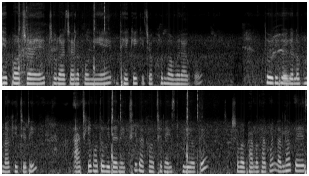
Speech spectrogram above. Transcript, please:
এই পর্যায়ে চুলার চাল কমিয়ে ঢেকে কিছুক্ষণ দমে রাখব। তৈরি হয়ে গেল ভুনা খিচুড়ি। আজকের মতো বিদায় নিচ্ছি। দেখা হচ্ছে নেক্সট ভিডিওতে সবাই ভালো থাকবেন। আল্লাহ হাফেজ।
